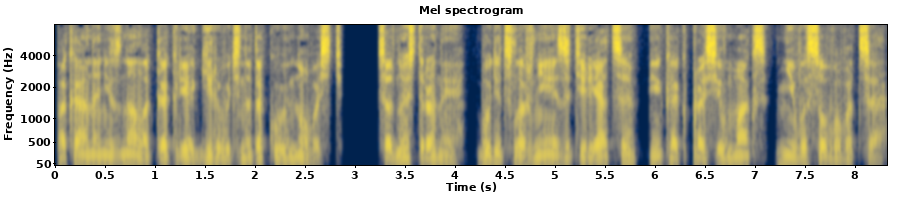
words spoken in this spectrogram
Пока она не знала, как реагировать на такую новость. С одной стороны, будет сложнее затеряться и, как просил Макс, не высовываться.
